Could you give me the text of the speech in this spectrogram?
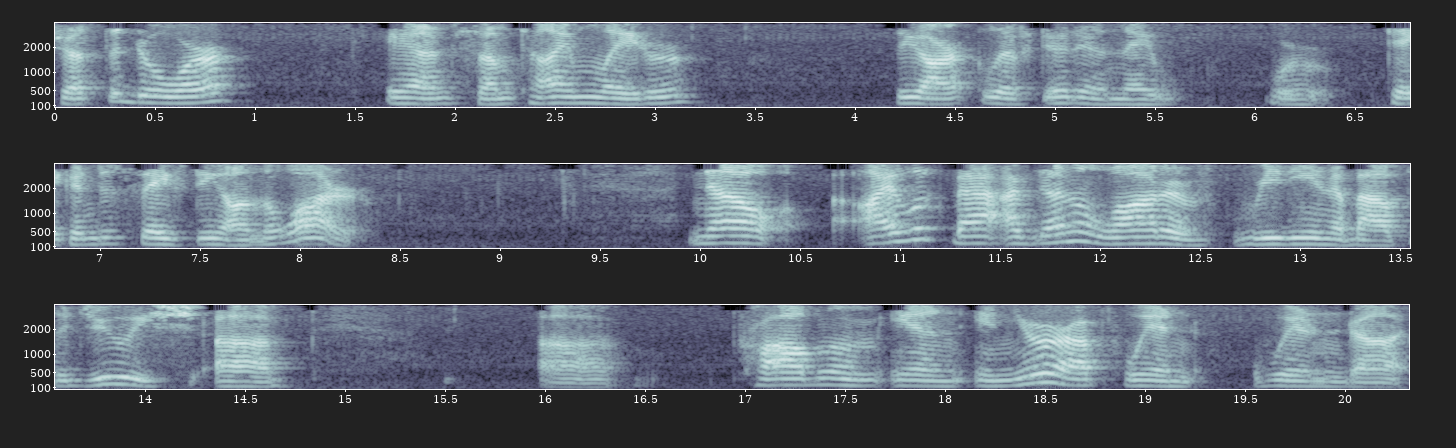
shut the door and sometime later the ark lifted and they were taken to safety on the water. Now, I look back, I've done a lot of reading about the Jewish uh, uh, problem in, in Europe when, when uh,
